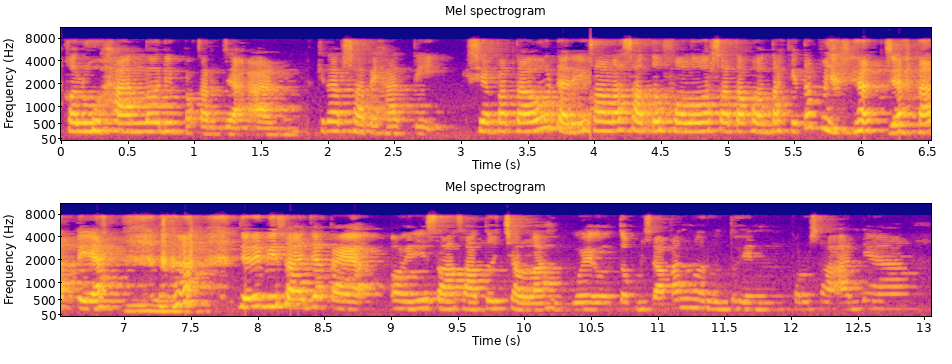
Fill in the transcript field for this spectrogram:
keluhan lo di pekerjaan. Kita harus hati-hati. Siapa tahu dari salah satu followers atau kontak kita punya niat jahat ya. Hmm. Jadi bisa aja kayak oh ini salah satu celah gue untuk misalkan ngeruntuhin perusahaannya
